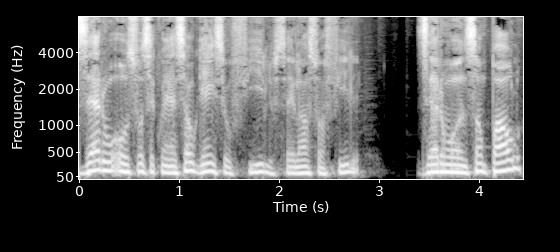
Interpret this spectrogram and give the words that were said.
zero, ou se você conhece alguém, seu filho, sei lá, sua filha, 01 São Paulo,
